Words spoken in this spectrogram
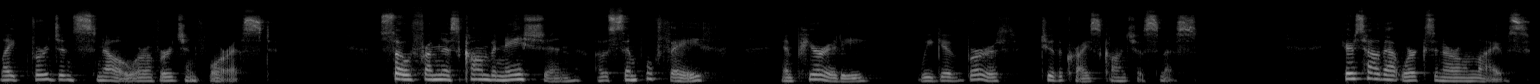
like virgin snow or a virgin forest. So, from this combination of simple faith and purity, we give birth to the Christ consciousness. Here's how that works in our own lives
